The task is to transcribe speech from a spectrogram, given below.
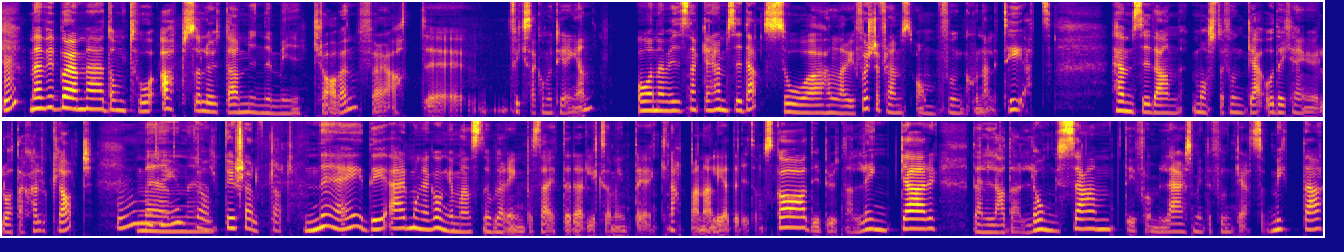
Mm. Men vi börjar med de två absoluta minimikraven för att eh, fixa konverteringen. Och när vi snackar hemsida så handlar det ju först och främst om funktionalitet. Hemsidan måste funka och det kan ju låta självklart. Mm, men det är inte alltid självklart. Nej, det är många gånger man snubblar in på sajter där liksom inte knapparna leder dit de ska, det är brutna länkar, den laddar långsamt, det är formulär som inte funkar att submitta.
